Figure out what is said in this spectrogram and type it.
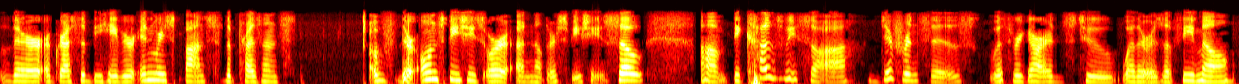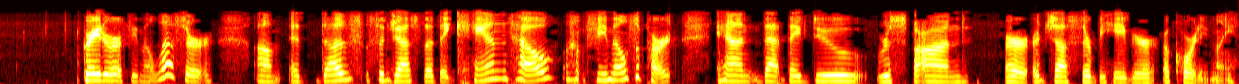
their aggressive behavior in response to the presence of their own species or another species. So um, because we saw differences with regards to whether it's a female greater or female lesser, um, it does suggest that they can tell females apart and that they do respond or adjust their behavior accordingly.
